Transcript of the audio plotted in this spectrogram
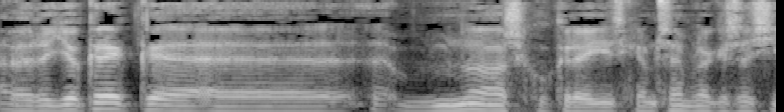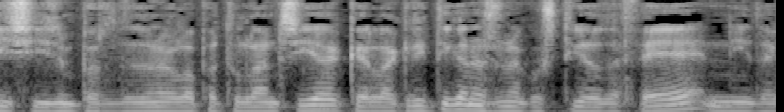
A veure, jo crec que, eh, no és que ho creguis, que em sembla que és així, si em perdoneu la petulància, que la crítica no és una qüestió de fe ni de,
